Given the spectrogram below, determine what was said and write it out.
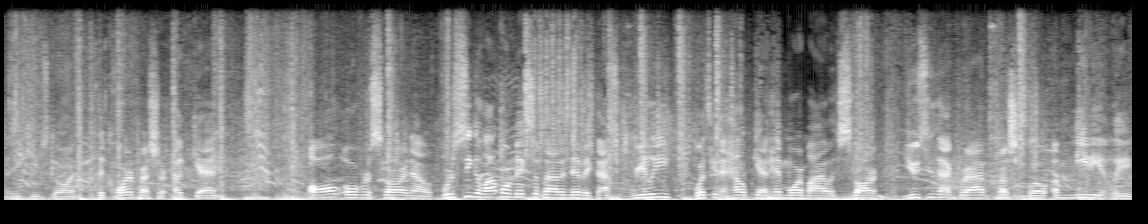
And he keeps going. The corner pressure again, all over Scar right now. We're seeing a lot more mix-ups out of Nivik. That's really what's going to help get him more mileage. Scar using that grab, crushing blow immediately.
